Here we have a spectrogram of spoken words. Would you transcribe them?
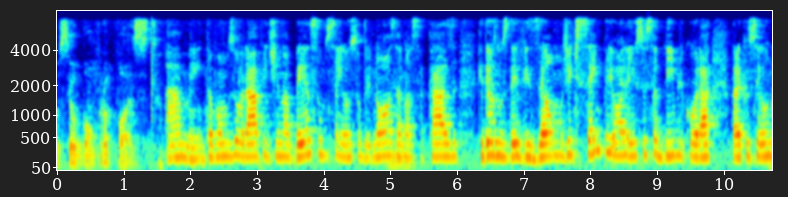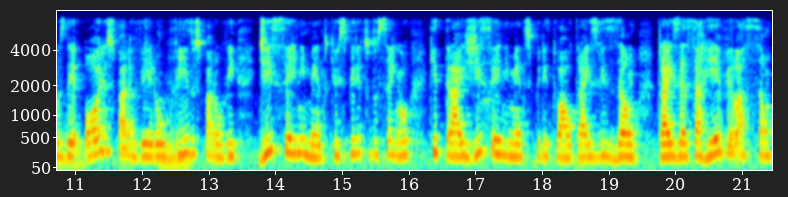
o seu bom propósito. Amém. Então vamos orar pedindo a bênção do Senhor sobre nós, na nossa casa, que Deus nos dê visão. A gente sempre olha isso, isso é bíblico, orar para que o Senhor nos dê olhos para ver, Amém. ouvidos para ouvir, discernimento, que o Espírito do Senhor que traz discernimento espiritual, traz visão, traz essa revelação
